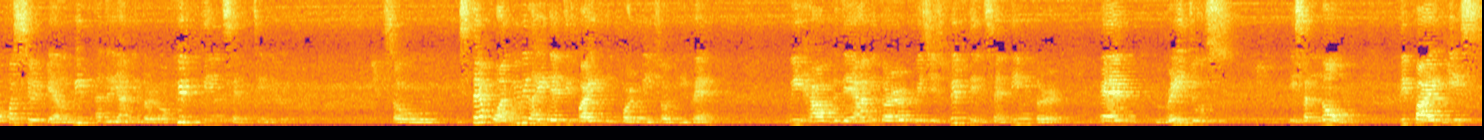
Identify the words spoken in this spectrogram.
of a circle with a diameter of 15 centimeters? So step 1, we will identify the information given. We have the diameter which is 15 centimeter and radius is unknown. The pi is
